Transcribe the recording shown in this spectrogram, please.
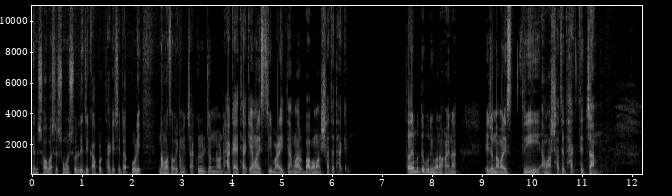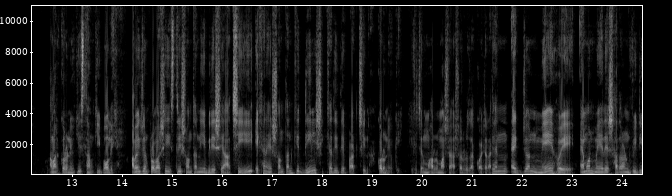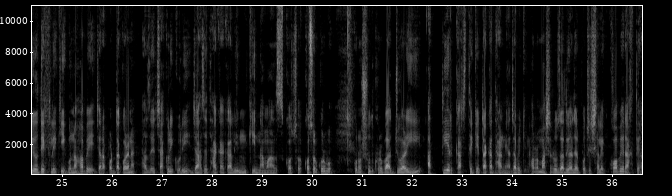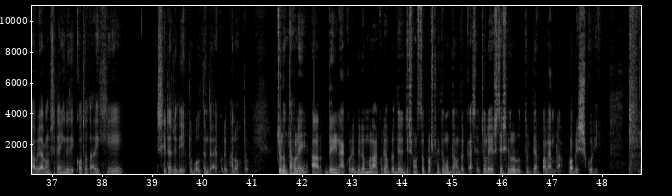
সবাসের সময় শরীরে যে কাপড় থাকে সেটা পরে নামাজ হবে আমি চাকরির জন্য ঢাকায় থাকি আমার স্ত্রী বাড়িতে আমার বাবা মার সাথে থাকেন। তাদের মধ্যে বনিবনা হয় না এজন্য আমার স্ত্রী আমার সাথে থাকতে চান। আমার করণীয় কি? ইসলাম কি বলে? আমি একজন প্রবাসী, স্ত্রী, সন্তান নিয়ে বিদেশে আছি। এখানে সন্তানকে দিনই শিক্ষা দিতে পারছি না। করণীয় কি? লিখেছেন মহরম মাসে আসর রোজা কয়টা রাখেন? একজন মেয়ে হয়ে এমন মেয়েদের সাধারণ ভিডিও দেখলে কি গুণা হবে? যারা পর্দা করে না? জাহাজে চাকরি করি, জাহাজে থাকাকালীন কি নামাজ কস- কসর করব? কোনো সুদখোর বা জুয়ারি আত্মীয়ের কাছ থেকে টাকা ধার নেওয়া যাবে কিনা? মহরম মাসের রোজা দুই হাজার পঁচিশ সালে কবে রাখতে হবে? এবং সেটা ইংরেজি কত তারিখে? সেটা যদি একটু বলতেন, দয়া করে ভালো হতো। চলুন তাহলে আর দেরি না করে, বিলম্ব না করে আপনাদের যে সমস্ত প্রশ্ন ইতিমধ্যে আমাদের কাছে চলে এসছে, সেগুলোর উত্তর দেওয়ার পালে আমরা প্রবেশ করি।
